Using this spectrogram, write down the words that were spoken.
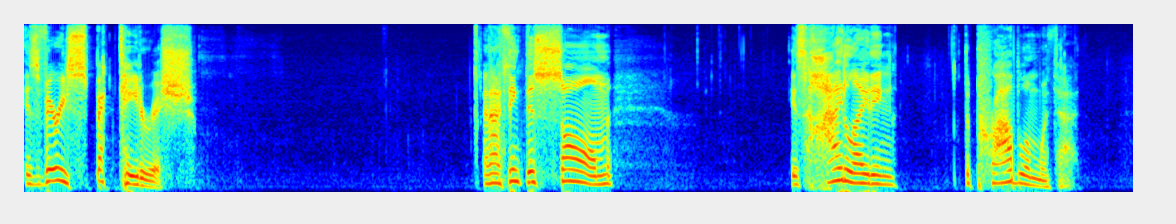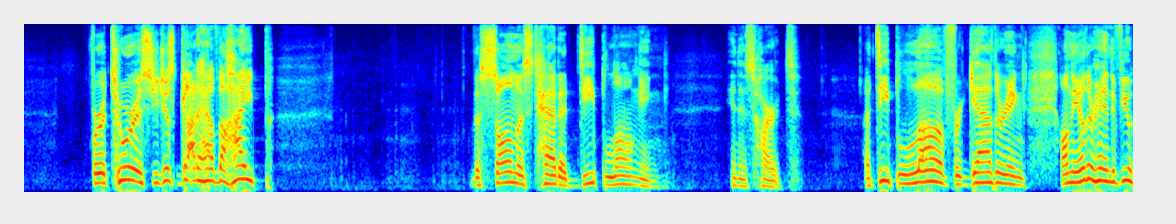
is very spectatorish. And I think this psalm is highlighting the problem with that. For a tourist, you just got to have the hype. The psalmist had a deep longing in his heart a deep love for gathering. On the other hand, if you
